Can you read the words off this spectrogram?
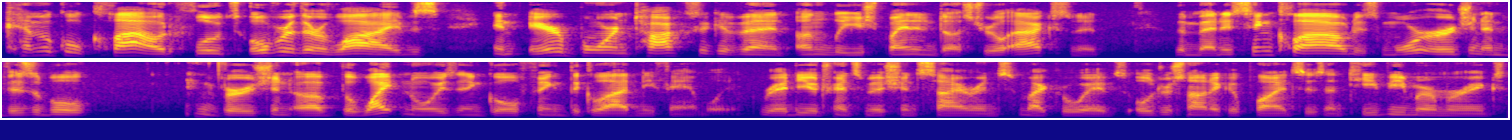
chemical cloud floats over their lives, an airborne toxic event unleashed by an industrial accident. The menacing cloud is more urgent and visible version of the white noise engulfing the Gladney family. Radio transmission, sirens, microwaves, ultrasonic appliances, and TV murmurings,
